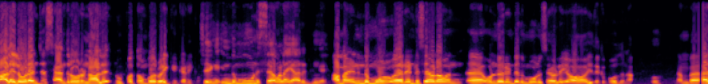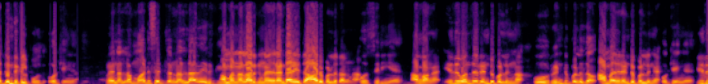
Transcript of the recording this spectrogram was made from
காலையில ஒரு அஞ்சு சாயந்தரம் ஒரு நாலு முப்பத்தொன்பது ரூபாய்க்கு கிடைக்கும். சரிங்க. இந்த மூணு செவலை யாருக்குங்க? ஆமா இந்த மூணு ரெண்டு சேவலை வந்து ஒண்ணு ரெண்டு இந்த மூணு சேவலையும் இதுக்கு போகுதுண்ணா. நம்ம திண்டுக்கல் போகுது. ஓகேங்க. நல்ல மடு செட்ல நல்லாவே இருக்கு. ஆமா நல்லா இருக்குண்ணா. நீத்து ஆறு பல்லு தாங்கண்ணா. ஓ சரிங்க. ஆமாங்க. இது வந்து ரெண்டு பல்லுங்கண்ணா. ஓ ரெண்டு பல்லு தான். ஆமா இது ரெண்டு பல்லுங்க. ஓகேங்க. இது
